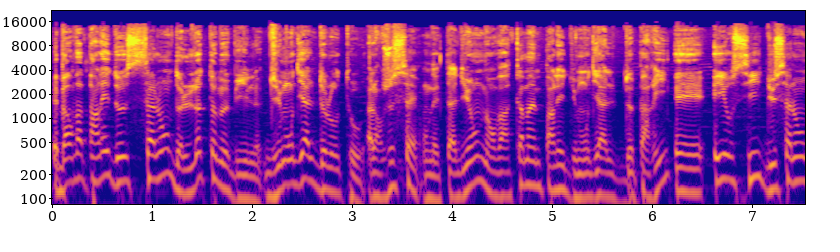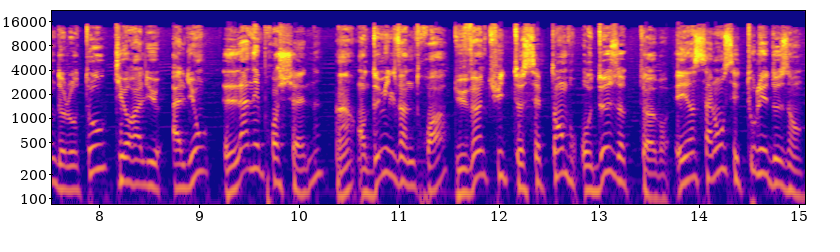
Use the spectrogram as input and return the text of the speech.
Eh ben, on va parler de salon de l'automobile, du mondial de l'auto. Alors, je sais, on est à Lyon, mais on va quand même parler du mondial de Paris et, et aussi du salon de l'auto qui aura lieu à Lyon l'année prochaine, hein, en 2023, du 28 septembre au 2 octobre. Et un salon, c'est tous les deux ans.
